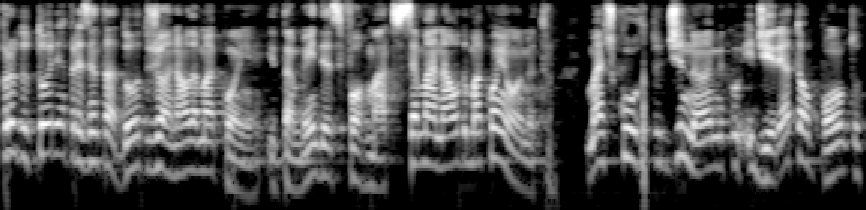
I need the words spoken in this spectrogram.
produtor e apresentador do Jornal da Maconha e também desse formato semanal do Maconhômetro, mais curto, dinâmico e direto ao ponto,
